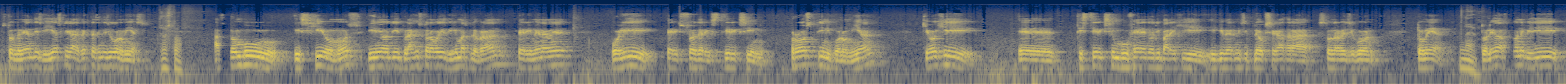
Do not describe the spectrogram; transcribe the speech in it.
στον τομέα της υγείας και κατ' επέκταση της οικονομίας. Σωστό. Αυτό που ισχύει όμως είναι ότι τουλάχιστον από τη δική μας πλευρά περιμέναμε πολύ περισσότερη στήριξη προς την οικονομία και όχι ε, τη στήριξη που φαίνεται ότι παρέχει η κυβέρνηση πλέον ξεκάθαρα στον τραπεζικό τομέα. Ναι. Το λέω αυτό επειδή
